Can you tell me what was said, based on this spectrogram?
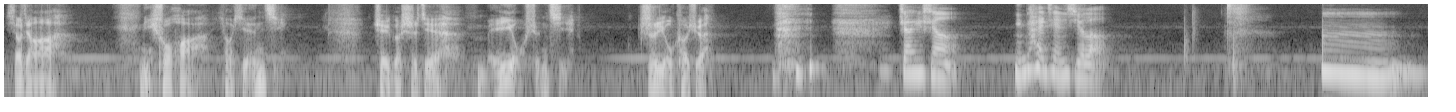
小蒋啊，你说话要严谨。这个世界没有神奇，只有科学。张医生，您太谦虚了。嗯，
